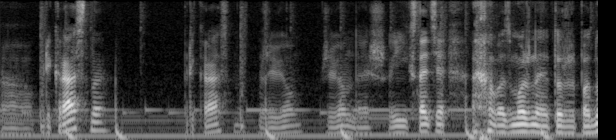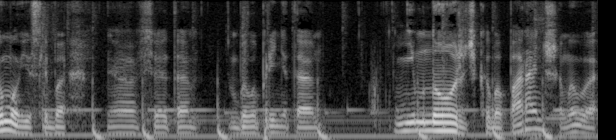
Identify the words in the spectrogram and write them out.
А, прекрасно, прекрасно, живем, живем дальше. И, кстати, возможно, я тоже подумал, если бы э, все это было принято немножечко бы пораньше, мы бы,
